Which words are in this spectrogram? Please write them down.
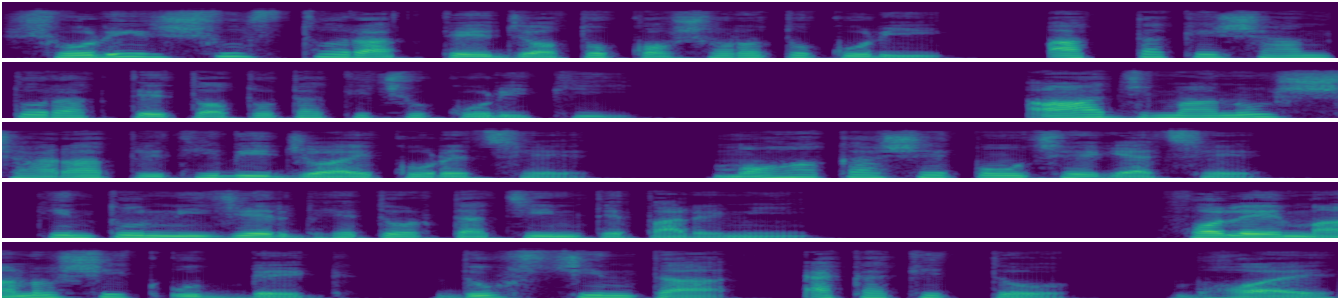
শরীর সুস্থ রাখতে যত কসরত করি, আত্মাকে শান্ত রাখতে ততটা কিছু করি কি? আজ মানুষ সারা পৃথিবী জয় করেছে, মহাকাশে পৌঁছে গেছে, কিন্তু নিজের ভেতরটা চিনতে পারেনি। ফলে মানসিক উদ্বেগ, দুশ্চিন্তা, একাকিত্ব, ভয়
